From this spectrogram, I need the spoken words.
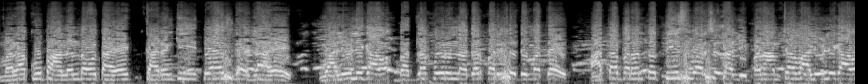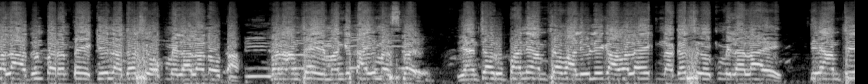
मला खूप आनंद होत आहे कारण की इतिहास घडला आहे. वालिवली गाव बदलापूर नगर परिषदेमध्ये. आतापर्यंत तीस वर्ष झाली पण आमच्या वालिवली गावाला अजूनपर्यंत एकही नगरसेवक मिळाला नव्हता. पण आमच्या हेमांगी ताई मस्कर यांच्या रूपाने आमच्या वालिवली गावाला एक नगरसेवक मिळाला आहे. ती आमची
